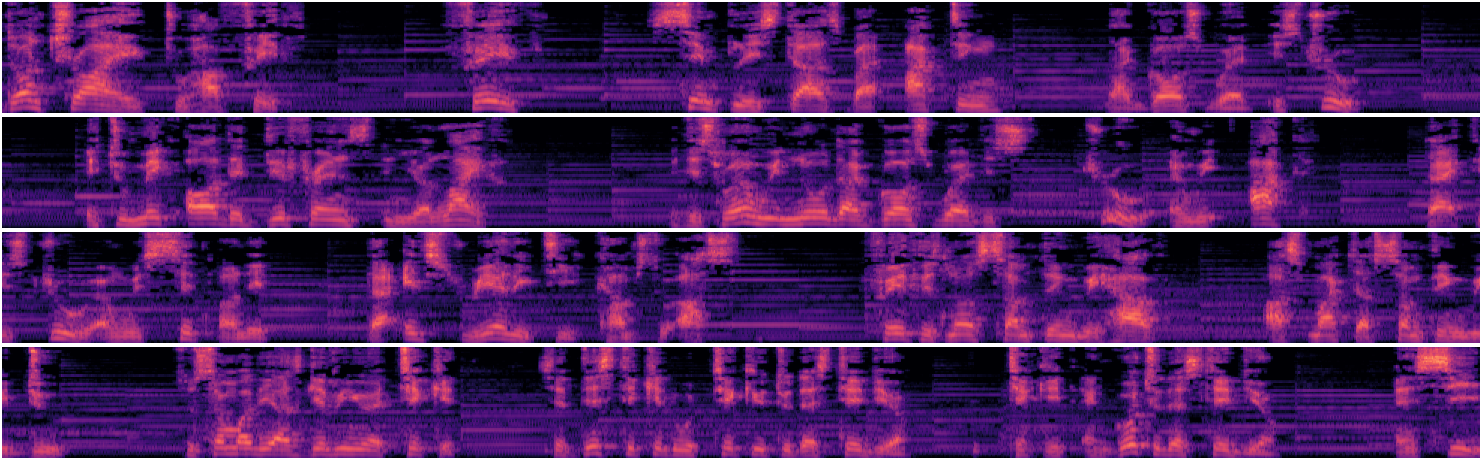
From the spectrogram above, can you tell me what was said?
don't try to have faith. Faith simply starts by acting that God's word is true. It will make all the difference in your life. It is when we know that God's word is true and we act that it is true and we sit on it that its reality comes to us. Faith is not something we have as much as something we do. So somebody has given you a ticket. Said this ticket will take you to the stadium. Take it and go to the stadium and see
